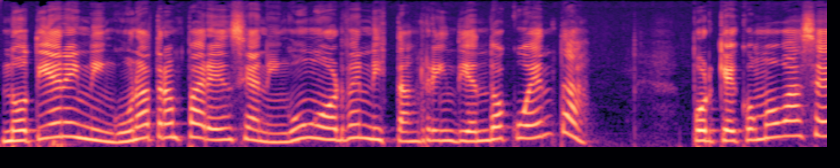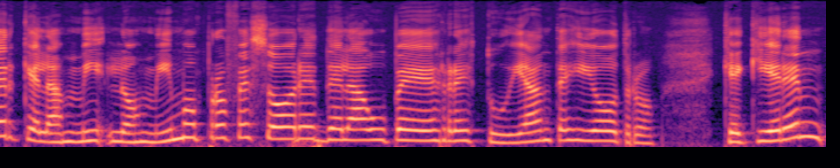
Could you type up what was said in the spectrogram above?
no tienen ninguna transparencia, ningún orden, ni están rindiendo cuentas. Porque ¿cómo va a ser que los mismos profesores de la UPR, estudiantes y otros, que quieren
